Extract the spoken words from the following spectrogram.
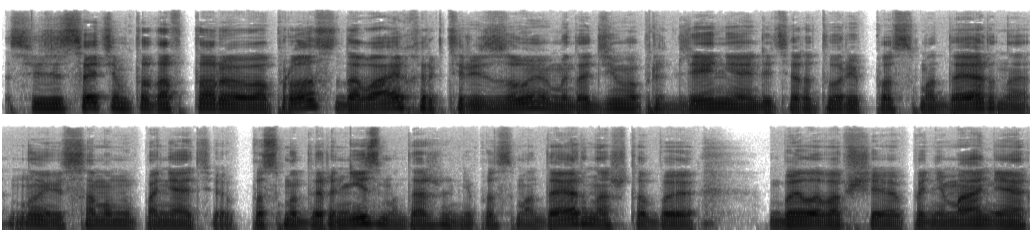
в связи с этим тогда второй вопрос. Давай характеризуем и дадим определение литературе постмодерна, ну и самому понятию постмодернизма, даже не постмодерна, чтобы было вообще понимание,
